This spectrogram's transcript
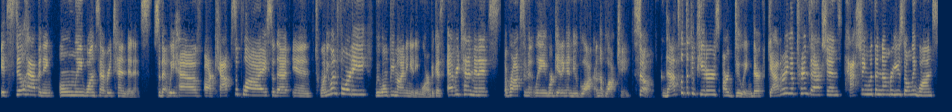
it's still happening only once every 10 minutes so that we have our cap supply so that in 2140 we won't be mining anymore because every 10 minutes approximately we're getting a new block on the blockchain. So that's what the computers are doing. They're gathering up transactions hashing with a number used only once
